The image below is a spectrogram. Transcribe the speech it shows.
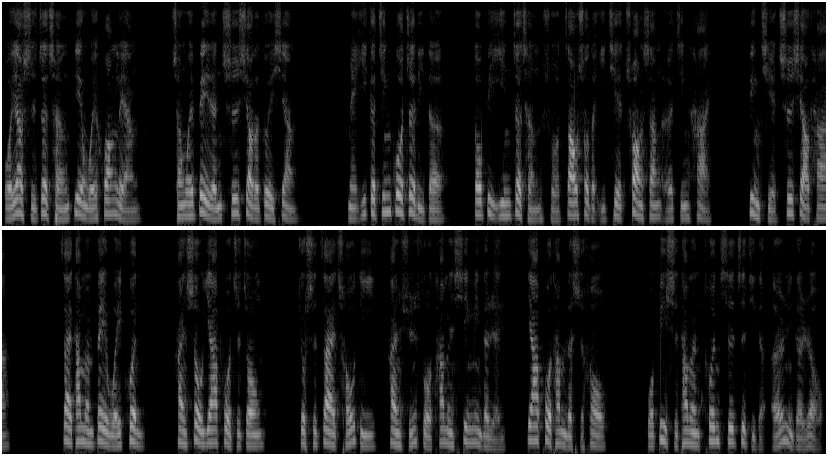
我要使这城变为荒凉，成为被人嗤笑的对象。每一个经过这里的，都必因这城所遭受的一切创伤而惊骇。并且嗤笑他，在他们被围困和受压迫之中，就是在仇敌和寻索他们性命的人压迫他们的时候，我必使他们吞吃自己的儿女的肉，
